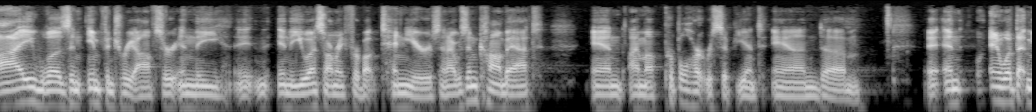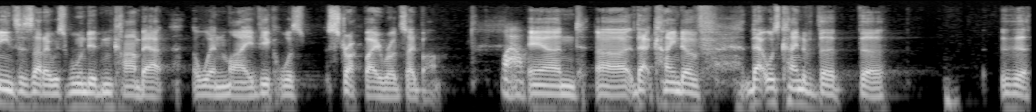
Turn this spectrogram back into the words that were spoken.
I was an infantry officer in the in, in, the U.S. Army for about ten years, and I was in combat. And I'm a Purple Heart recipient, and um, and and what that means is that I was wounded in combat when my vehicle was struck by a roadside bomb. Wow! And uh, that kind of that was kind of the the the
